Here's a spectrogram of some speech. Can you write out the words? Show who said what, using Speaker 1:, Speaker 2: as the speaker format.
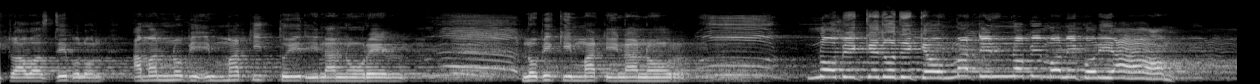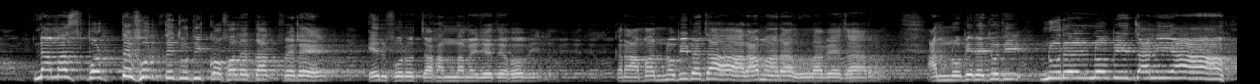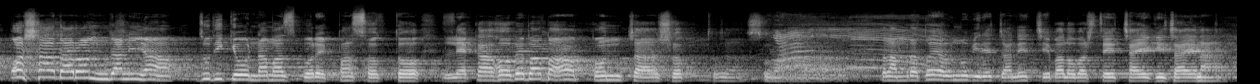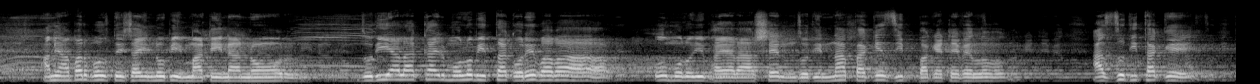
Speaker 1: একটু আওয়াজ দিয়ে বলুন, আমার নবী মাটি তৈরি না নোরের। নবী কি মাটি না নোর? নবীকে যদি কেউ মাটির নবী মনে করিয়াম নামাজ পড়তে পড়তে যদি কপালে দাগ ফেলে, এরপরও জাহান নামে যেতে হবে। কারণ আমার নবী বেজার, আমার আল্লাহ বেজার। আর নবীরে যদি নূরের নবী জানিয়া, অসাধারণ জানিয়া যদি কেউ নামাজ পড়ে পাঁচ শক্ত লেখা হবে বাবা পঞ্চাশ শক্ত তাহলে আমরা দয়াল নবীরে জানে চেয়ে ভালোবাসতে চাই কি চায় না। আমি আবার বলতে চাই, নবী মাটি না নর। যদি এলাকায় মৌলবিতা করে বাবা, ও মৌলবী ভাইয়ারা আসেন, যদি না তাকে জিব্বা কেটে ফেল। আজ যদি থাকে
